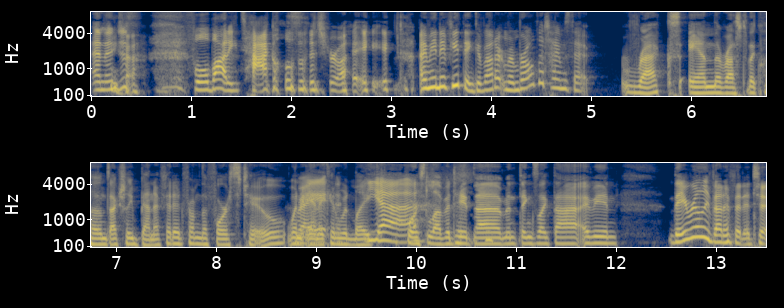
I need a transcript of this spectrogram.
and then just yeah. full body tackles the droid. I mean, if you think about it, remember all the times that Rex and the rest of the clones actually benefited from the Force too, when right? Anakin would like yeah. Force levitate them and things like that. I mean, they really benefited too.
